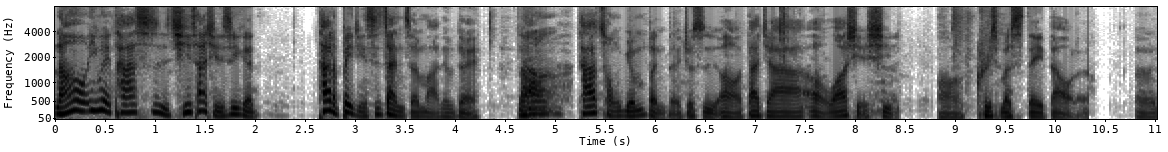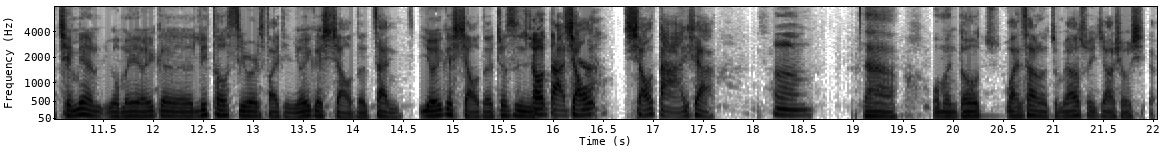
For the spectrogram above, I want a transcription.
然后因为他是，其实他其实是一个，他的背景是战争嘛，对不对？然后嗯它从原本的就是哦，大家哦，我要写信哦，Christmas Day 到了，呃，前面我们有一个 little serious fighting，有一个小的战，有一个小的就是小打小架小打一下，嗯，那我们都晚上了，准备要睡觉休息了。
